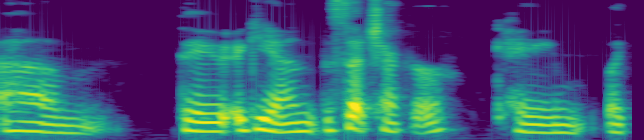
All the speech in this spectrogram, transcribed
um, they, again, the set checker came like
